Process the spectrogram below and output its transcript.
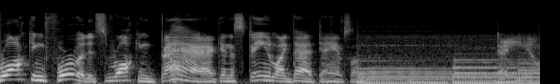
rocking forward. It's rocking back, and it's staying like that. Damn, son. Damn.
